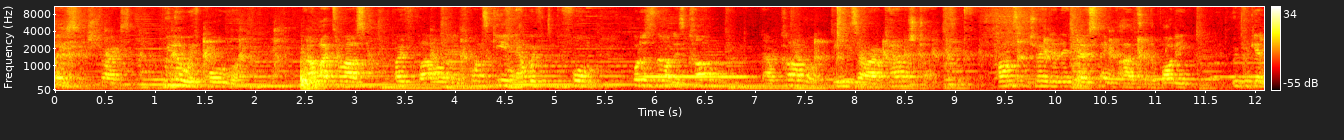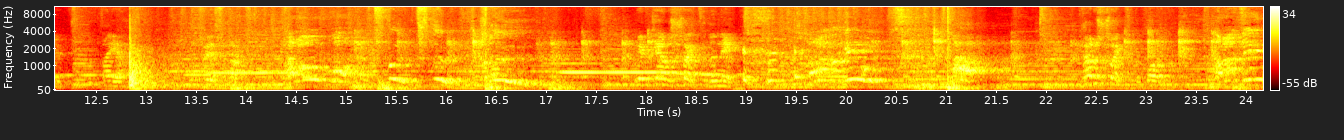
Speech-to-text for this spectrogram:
Basic strikes. We know it's work. I'd like to ask both of our audience once again how we have to perform what is known as karo. Now, karo, these are our counter strikes. Concentrated in those same parts of the body. We begin with. The first part. We have counter strike to the neck. counter ah! strike to the body.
